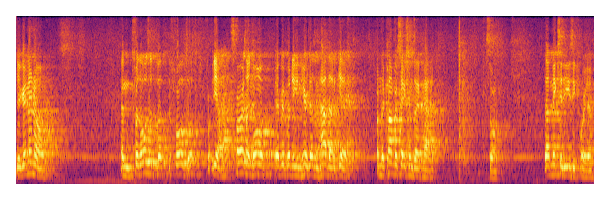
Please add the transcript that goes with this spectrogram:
You're going to know. And for those of the, for, for, yeah, as far as I know, everybody in here doesn't have that gift from the conversations I've had. So that makes it easy for you.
